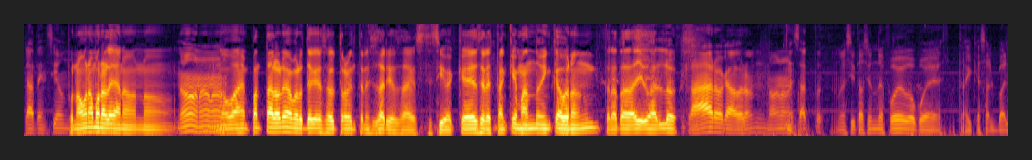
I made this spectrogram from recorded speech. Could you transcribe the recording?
la atención. Por una buena moralidad no, no, No, no, no. no bajen pantalones a menos de que sea ultramente necesario. O sea, si, si ves que se le están quemando bien cabrón, trata de ayudarlo. Claro, cabrón. No, no, exacto. En una situación de fuego, pues hay que salvar.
